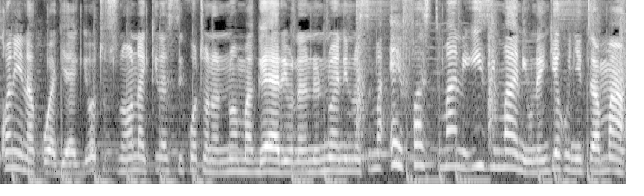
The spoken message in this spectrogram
kwani inakuwajaje? Watu tunaona kila siku watu wananunua magari wananunua nini unasema hey, fast money easy money. Unaingia kwenye tamaa.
